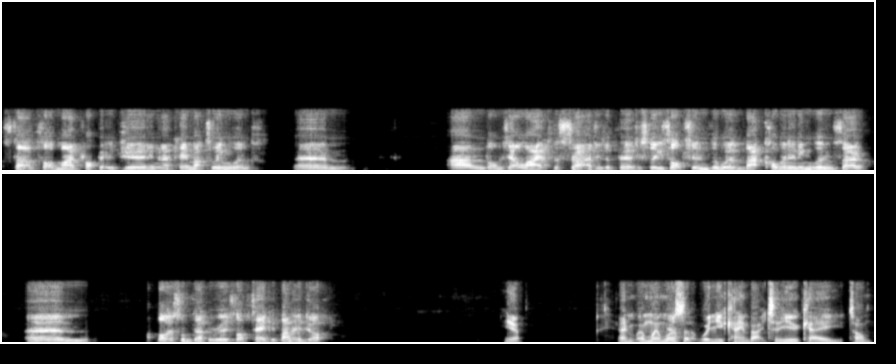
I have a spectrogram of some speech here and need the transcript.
started sort of my property journey when I came back to England. Um, and obviously I liked the strategies of purchase lease options. They weren't that common in England, so um, I thought it was something I could really sort of take advantage of. Yep. And, and when was that? When you came back to the UK, Tom?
